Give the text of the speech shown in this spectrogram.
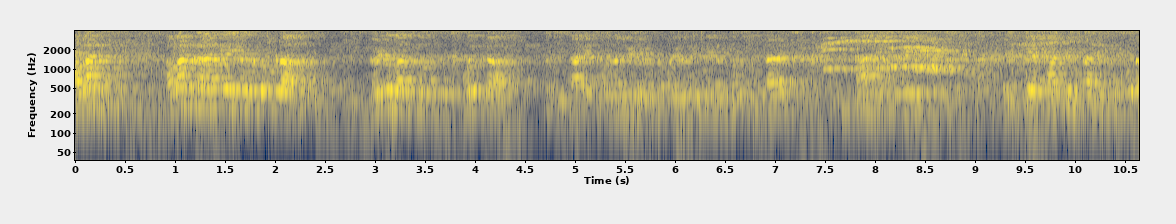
ಧವನ್ ಅವನ್ ರಾಕೇಶ್ ಅವರು ಕೂಡ ಡೊಳ್ಳು ಬಾರಿಸುವ ಮೂಲಕ ಈ ಕಾರ್ಯಕ್ರಮದಲ್ಲಿ ತಮ್ಮ ಯೋಜನೆಯನ್ನು ತೋರಿಸಿದ್ದಾರೆ ಮಾನ್ಯ ಶ್ರೀ ಎಸ್ ಕೆ ಪಾಟೀಲ್ ಸಾಹೇಬರು ಕೂಡ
